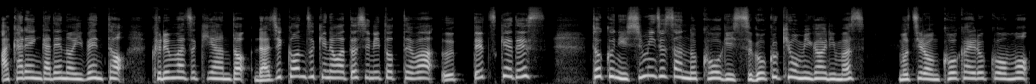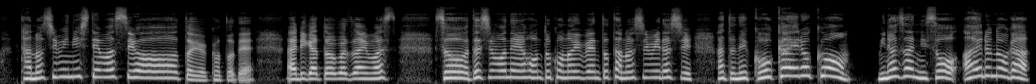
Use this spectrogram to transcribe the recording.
赤レンガでのイベント、車好きラジコン好きの私にとってはうってつけです。特に清水さんの講義すごく興味があります。もちろん公開録音も楽しみにしてますよということでありがとうございます。そう、私もね、ほんとこのイベント楽しみだし、あとね、公開録音皆さんにそう会えるのが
